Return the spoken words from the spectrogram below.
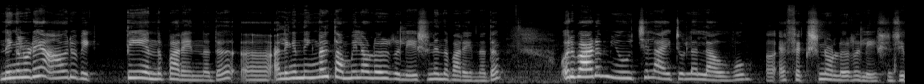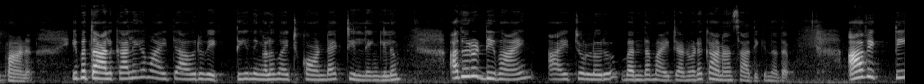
നിങ്ങളുടെ ആ ഒരു വ്യക്തി എന്ന് പറയുന്നത് അല്ലെങ്കിൽ നിങ്ങൾ തമ്മിലുള്ള ഒരു റിലേഷൻ എന്ന് പറയുന്നത് ഒരുപാട് മ്യൂച്വൽ ആയിട്ടുള്ള ലവും എഫെക്ഷനുള്ള ഒരു റിലേഷൻഷിപ്പാണ് ഇപ്പോൾ താൽക്കാലികമായിട്ട് ആ ഒരു വ്യക്തി നിങ്ങളുമായിട്ട് കോണ്ടാക്റ്റ് ഇല്ലെങ്കിലും അതൊരു ഡിവൈൻ ആയിട്ടുള്ളൊരു ബന്ധമായിട്ടാണ് ഇവിടെ കാണാൻ സാധിക്കുന്നത്. ആ വ്യക്തി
